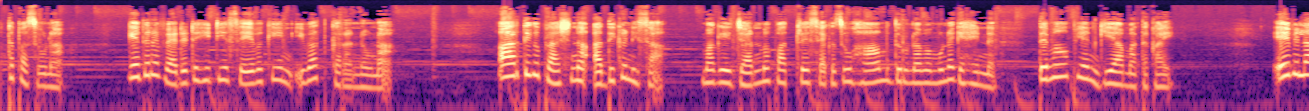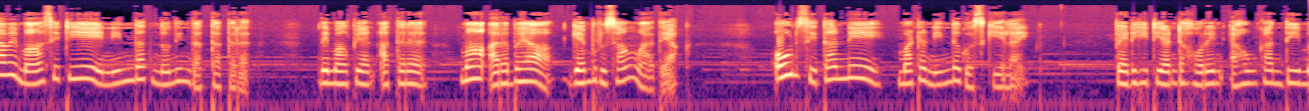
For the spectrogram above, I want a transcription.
අතපසු වුණා. ගෙදර වැඩට හිටිය සේවකීන් ඉවත් කරන්න වුණා. ආර්ථික ප්‍රශ්න අධික නිසා මගේ ජන්ම පත්‍රයේ සැකසූ හාමුදුරු නම මුණ ගැහෙන්න දෙමාපියන් ගියා මතකයි. ඒ වෙලාවේ මා සිටියේ නින්දත් නොනින්දත් අතර. දෙමාපියන් අතර මා අරබයා ගැඹුරු සංවාදයක්. ඔවුන් සිතන්නේ මට නින්ද ගොස් කියලයි. වැඩිහිටියන්ට හොරෙන් ඇහුම්කන් දීම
